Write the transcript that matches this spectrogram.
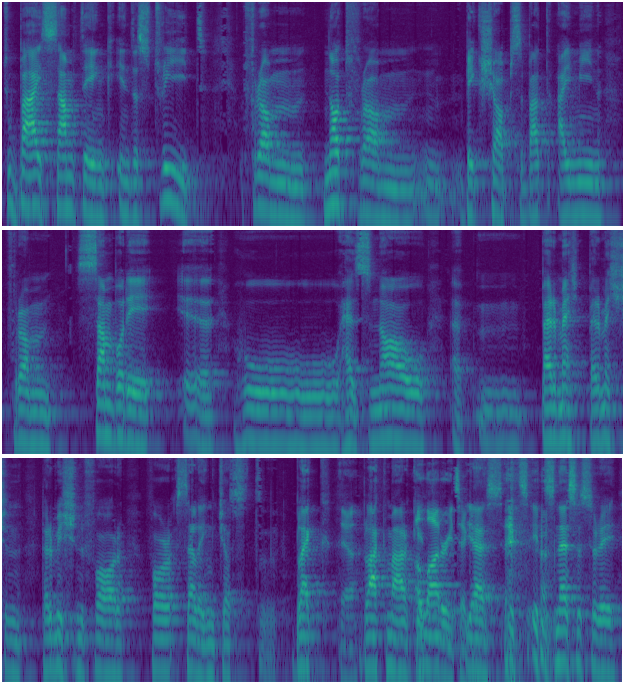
to buy something in the street from not from big shops, but I mean from somebody who has no uh, mm, permission permission for for selling just black yeah. black market a lottery ticket. Yes, it's it's necessary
